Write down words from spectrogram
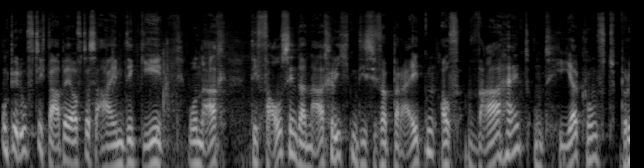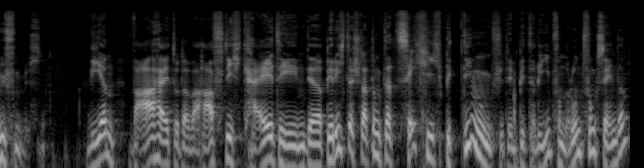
und beruft sich dabei auf das AMDG, wonach TV-Sender Nachrichten, die sie verbreiten, auf Wahrheit und Herkunft prüfen müssen wären Wahrheit oder Wahrhaftigkeit in der Berichterstattung tatsächlich Bedingung für den Betrieb von Rundfunksendern?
